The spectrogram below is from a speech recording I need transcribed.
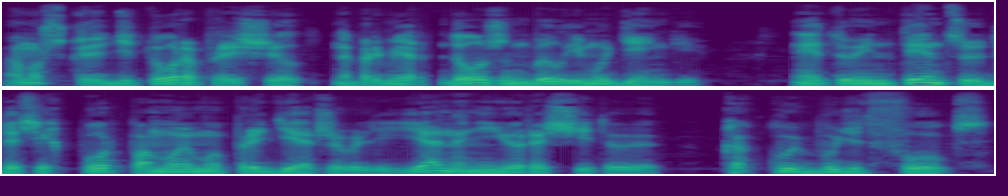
А может, кредитора пришил? Например, должен был ему деньги. Эту интенцию до сих пор, по-моему, придерживали. Я на нее рассчитываю. Какой будет Фокс?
